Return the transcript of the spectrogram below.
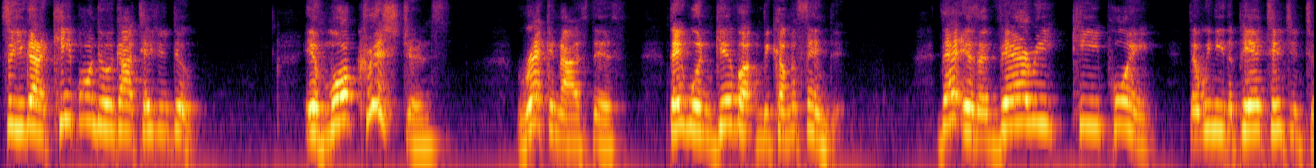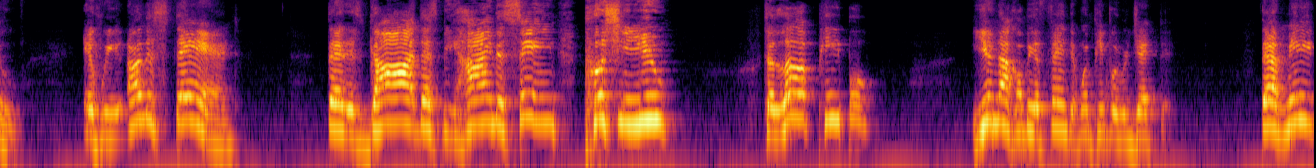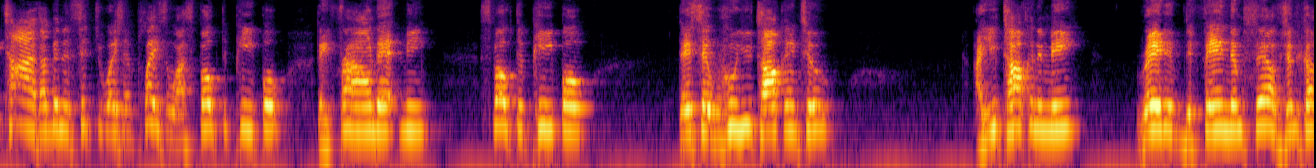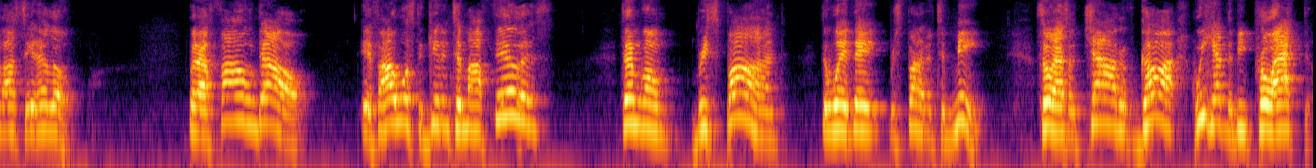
So you got to keep on doing what God tells you to do. If more Christians recognize this, they wouldn't give up and become offended. That is a very key point that we need to pay attention to. If we understand that it's God that's behind the scene pushing you to love people, you're not going to be offended when people reject it. There are many times I've been in situations, places where I spoke to people, they frowned at me, spoke to people, they said, well, who you talking to? Are you talking to me? Ready to defend themselves just because I said hello. But I found out if I was to get into my feelings, then I'm going to respond the way they responded to me. So as a child of God, we have to be proactive.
